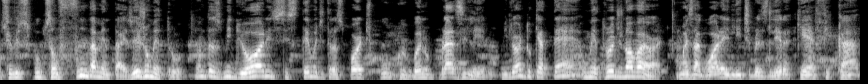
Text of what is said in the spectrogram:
Os serviços públicos são fundamentais. Veja o metrô, é um dos melhores sistemas de transporte público urbano brasileiro, melhor do que até o metrô de Nova York. Mas agora a elite brasileira quer ficar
